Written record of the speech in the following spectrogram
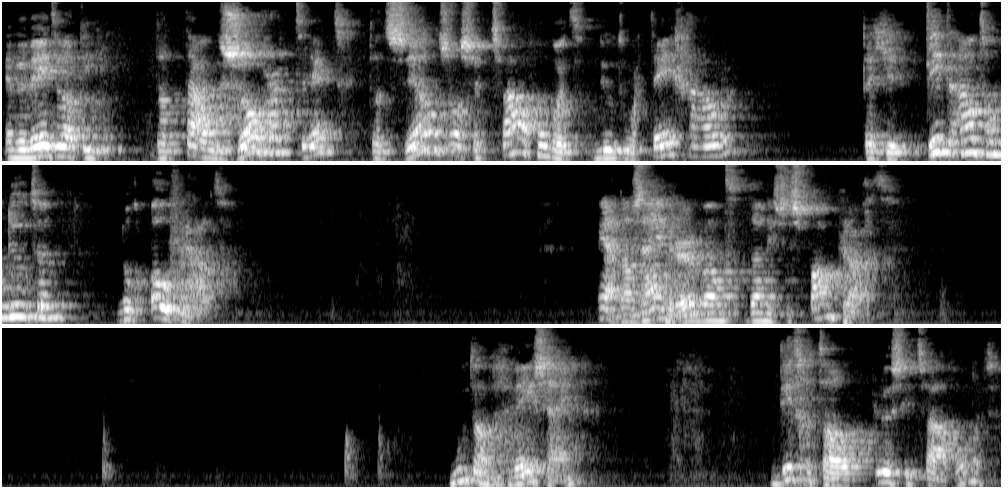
En we weten dat die, dat touw zo hard trekt, dat zelfs als er 1200 newton wordt tegengehouden, dat je dit aantal newton nog overhoudt. Ja, dan zijn we er, want dan is de spankracht. Moet dan geweest zijn dit getal plus die 1200.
